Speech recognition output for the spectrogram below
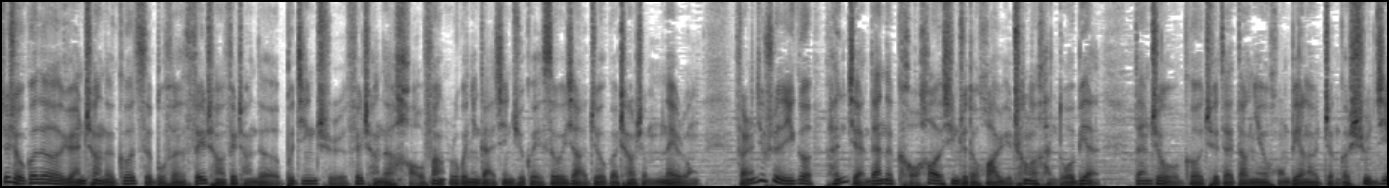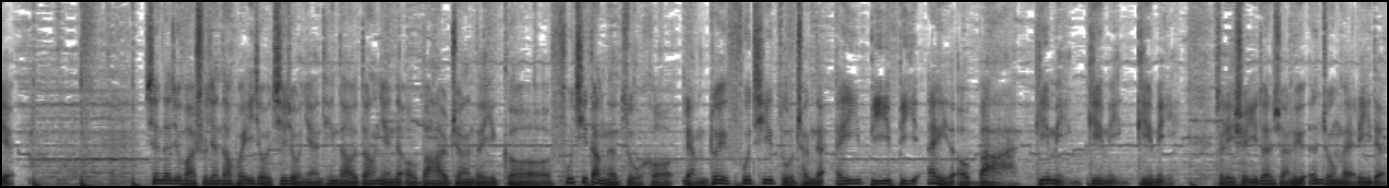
这首歌的原唱的歌词部分非常非常的不矜持，非常的豪放。如果您感兴趣，可以搜一下这首歌唱什么内容。反正就是一个很简单的口号性质的话语，唱了很多遍，但这首歌却在当年红遍了整个世界。现在就把时间倒回一九七九年，听到当年的欧巴这样的一个夫妻档的组合，两对夫妻组成的 A B B A 的欧巴，Gimme Gimme Gimme。这里是一段旋律，N 种美丽的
